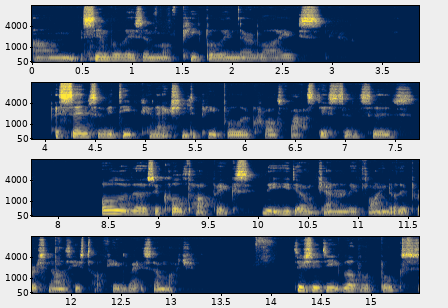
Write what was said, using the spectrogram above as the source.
um, symbolism of people in their lives, a sense of a deep connection to people across vast distances. All of those occult topics that you don't generally find other personalities talking about so much. There's a deep love of books,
